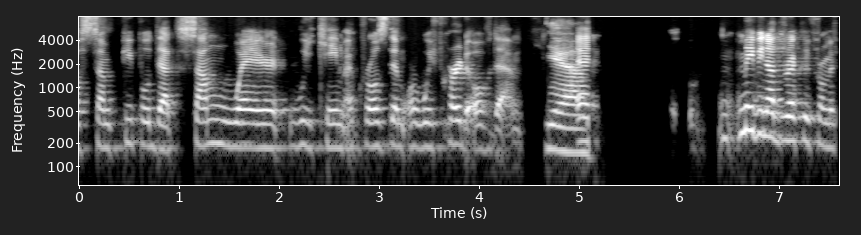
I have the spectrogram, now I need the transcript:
lost some people that somewhere we came across them or we've heard of them. Yeah, and- Maybe not directly from a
